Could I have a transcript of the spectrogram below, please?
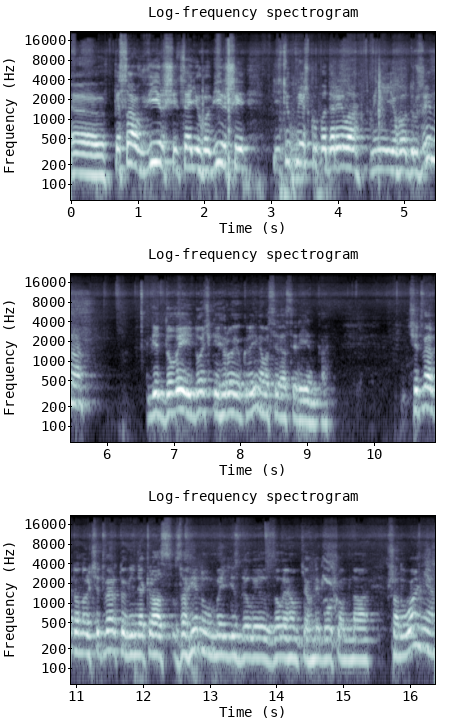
е, писав вірші, це його вірші. І цю книжку подарила мені його дружина від вдови і дочки Героя України Василя Сирієнка. 4.04 він якраз загинув. Ми їздили з Олегом Тягнебоком на вшанування.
